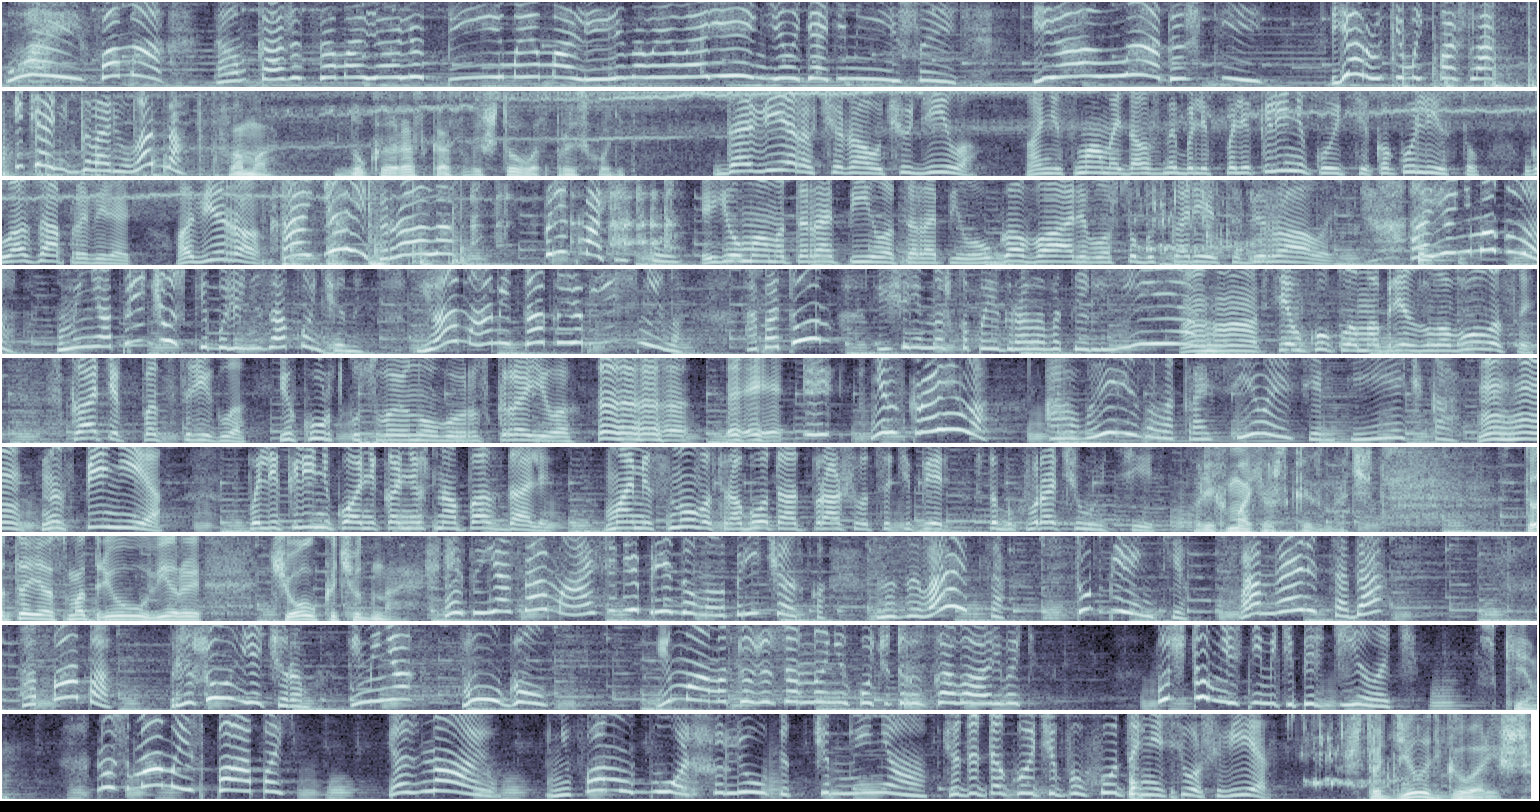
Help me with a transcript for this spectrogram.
Ой, Фома, там, кажется, мое любимое малиновое варенье у дяди Миши И оладушки Я руки мыть пошла и чайник заварю, ладно? Фома, ну-ка рассказывай, что у вас происходит? Да Вера вчера учудила. Они с мамой должны были в поликлинику идти, к окулисту Глаза проверять. А Вера, А я играла в парикмахерскую. Ее мама торопила, торопила Уговаривала, чтобы скорее собиралась. А я не могла. У меня прически были не закончены Я маме так и объяснила А потом еще немножко поиграла в ателье. Ага, всем куклам обрезала волосы Скатерть подстригла И куртку свою новую раскроила. Не раскроила, а вырезала красивое сердечко. Угу, на спине. В поликлинику они, конечно, опоздали. Маме снова с работы отпрашиваться теперь, чтобы к врачу идти. Парикмахерская, значит То-то я смотрю, у Веры челка чудная Это я сама себе придумала прическу Называется «Ступеньки» Вам нравится, да? А папа пришел вечером и меня в угол И мама тоже со мной не хочет разговаривать Вот что мне с ними теперь делать? С кем? Ну, с мамой и с папой Я знаю, они Фому больше любят, чем меня Что ты такую чепуху-то несешь, Вер? Что делать, говоришь?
